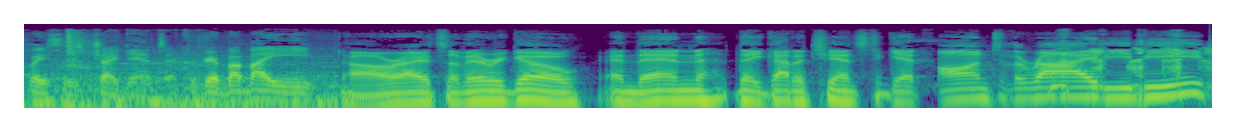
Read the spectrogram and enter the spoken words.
place is gigantic. Okay, bye bye. All right, so there we go. And then they got a chance to get onto the ride, EB.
